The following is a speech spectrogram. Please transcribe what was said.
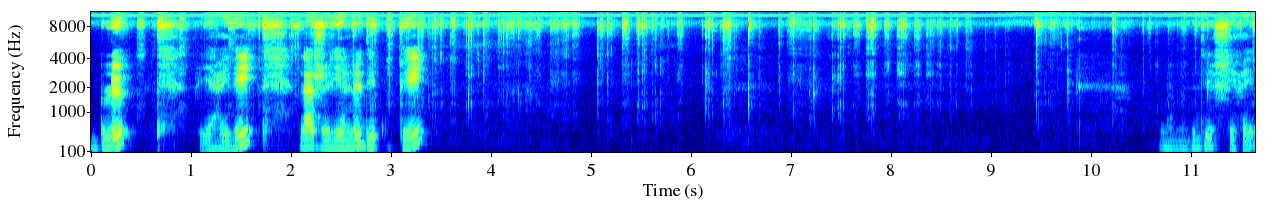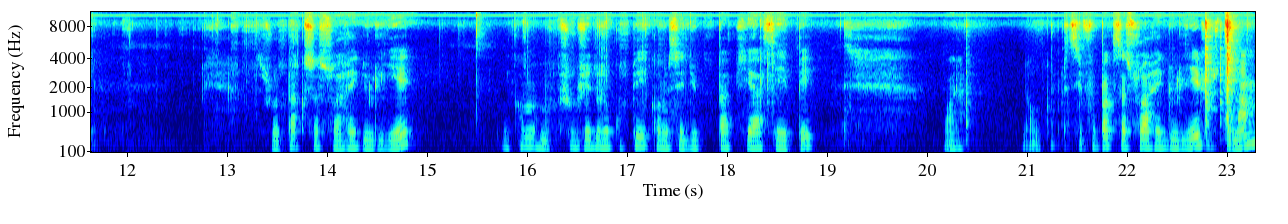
bleus. Je vais y arriver. Là, je viens le découper. On va me le déchirer. Je veux pas que ce soit régulier. Mais comme je suis obligée de le couper, comme c'est du papier assez épais. Voilà. Donc, il ne faut pas que ça soit régulier, justement.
